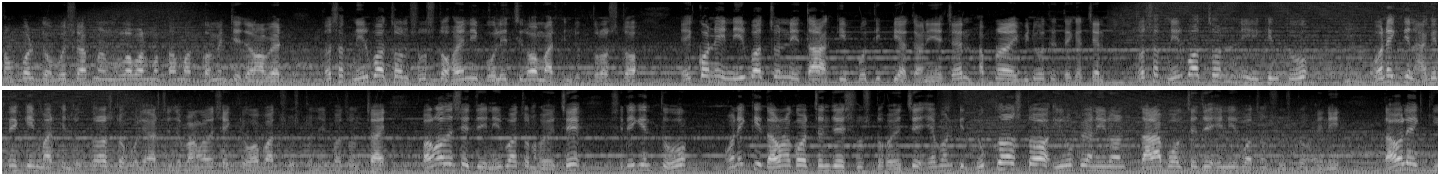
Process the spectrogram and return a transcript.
সম্পর্কে অবশ্যই আপনার মূল্যবান মতামত কমেন্টে জানাবেন। দর্শক, নির্বাচন সুষ্ঠু হয়নি বলেছিল মার্কিন যুক্তরাষ্ট্র। এখন এই নির্বাচন নিয়ে তারা কি প্রতিক্রিয়া জানিয়েছেন আপনারা এই ভিডিওতে দেখেছেন। দর্শক, নির্বাচন নিয়ে কিন্তু অনেক দিন আগে থেকেই মার্কিন যুক্তরাষ্ট্র বলে আসছে যে বাংলাদেশে একটি অবাধ সুষ্ঠু নির্বাচন চায় বাংলাদেশে যে নির্বাচন হয়েছে, সেটি কিন্তু অনেকেই ধারণা করছেন যে সুষ্ঠু হয়েছে, এমনকি যুক্তরাষ্ট্র ইউরোপিয়ান ইউনিয়ন, তারা বলছে যে এই নির্বাচন সুষ্ঠু হয়নি। তাহলে কি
